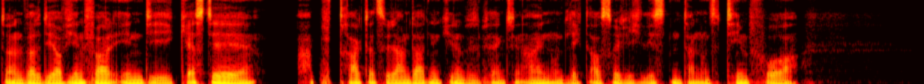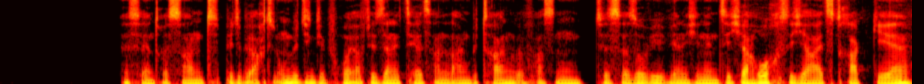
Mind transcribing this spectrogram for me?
Dann werdet ihr auf jeden Fall in die Gäste abtragt dazu dann Daten in Kino ein und legt ausdrücklich Listen dann unser Team vor. Das ist ja interessant. Bitte beachtet unbedingt den vorher auf die Sanitätsanlagen betragen befassen. Das ist ja so, wie wenn ich in den Sicher Hochsicherheitstrakt gehe.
